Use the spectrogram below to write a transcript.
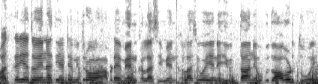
વાત કરીએ તો એનાથી હેઠે મિત્રો આપણે મેન ખલાસી. મેન ખલાસી હોય, એને હિવતા અને એવું બધું આવડતું હોય.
